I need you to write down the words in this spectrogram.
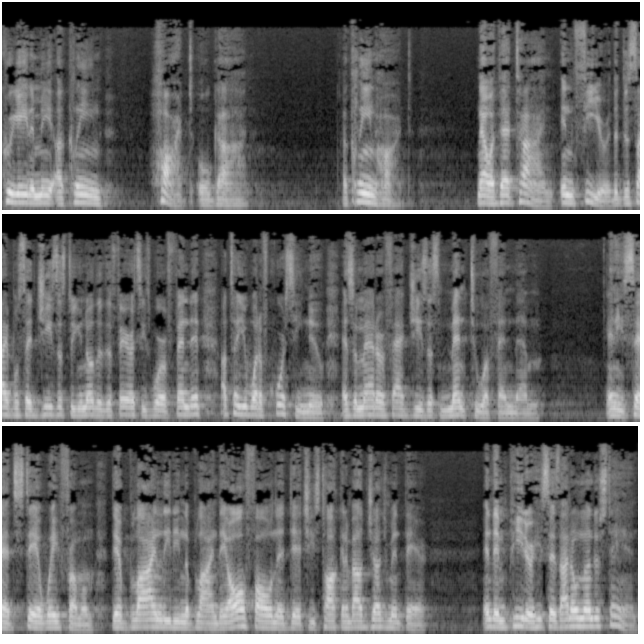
create in me a clean heart, O God a clean heart. Now, at that time, in fear, the disciples said, Jesus, do you know that the Pharisees were offended? I'll tell you what, of course he knew. As a matter of fact, Jesus meant to offend them. And he said, Stay away from them. They're blind leading the blind. They all fall in the ditch. He's talking about judgment there. And then Peter, he says, I don't understand.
